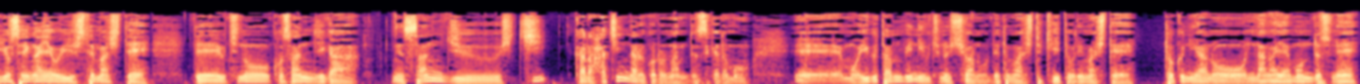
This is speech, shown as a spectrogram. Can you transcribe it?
寄せがをしてましてでうちの小三治が37から8になる頃なんですけども、えーもう行くたんびにうちの師匠はあの出てまして聞いておりまして特にあの長屋門ですね。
